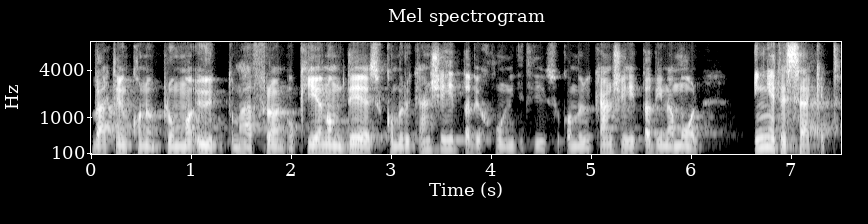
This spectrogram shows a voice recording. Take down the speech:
verkligen kunna blomma ut de här frön. Och genom det så kommer du kanske hitta vision i ditt liv. Så kommer du kanske hitta dina mål. Inget är säkert.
